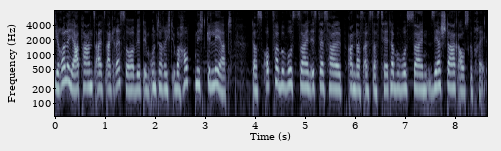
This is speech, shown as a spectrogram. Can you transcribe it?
die Rolle Japans als Aggressor wird im Unterricht überhaupt nicht gelehrt. Das Opferbewusstsein ist deshalb, anders als das Täterbewusstsein, sehr stark ausgeprägt.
